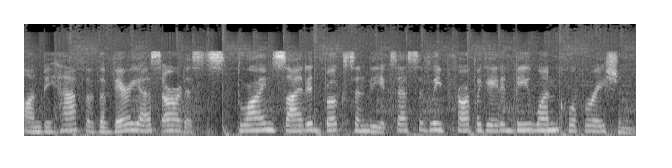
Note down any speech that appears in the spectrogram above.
on behalf of the various artists, Blindsided Books and the excessively propagated B1 Corporation,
